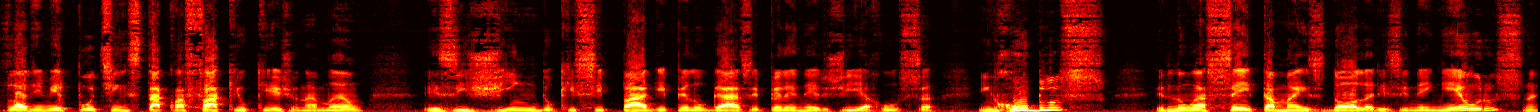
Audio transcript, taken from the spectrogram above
Vladimir Putin está com a faca e o queijo na mão, exigindo que se pague pelo gás e pela energia russa em rublos. Ele não aceita mais dólares e nem euros, né?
